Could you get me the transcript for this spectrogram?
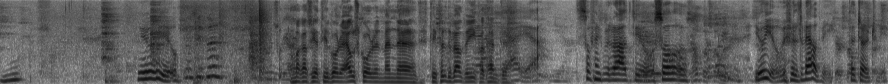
Mm. Jo, jo. Man kan säga till våra avskåren, men uh, det fyllde väl vi gick vad hände. Ja, ja. Så fick vi radio och så... Jo, jo, vi fyllde väl vi. Det gör vi.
